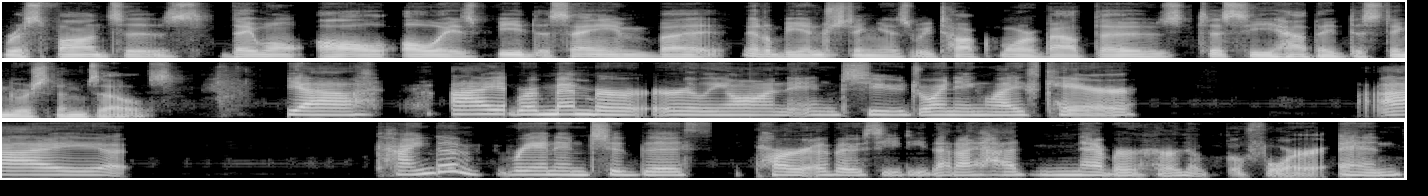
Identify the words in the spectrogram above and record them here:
responses. They won't all always be the same, but it'll be interesting as we talk more about those to see how they distinguish themselves. Yeah. I remember early on into joining Life Care, I kind of ran into this part of OCD that I had never heard of before. And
